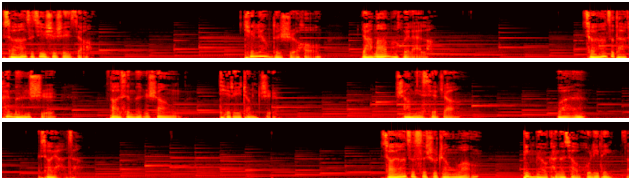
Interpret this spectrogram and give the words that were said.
小鸭子继续睡觉。天亮的时候。鸭妈妈回来了。小鸭子打开门时，发现门上贴着一张纸，上面写着：“晚安，小鸭子。”小鸭子四处张望，并没有看到小狐狸的影子。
